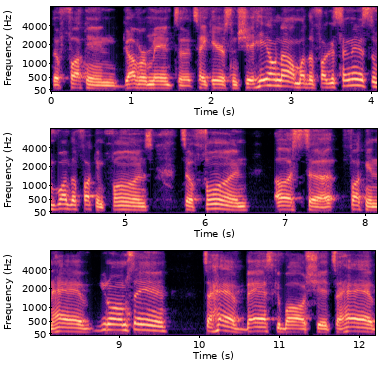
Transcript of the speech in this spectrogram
the fucking government to take care of some shit. Hell no, motherfucker. Send in some motherfucking funds to fund us to fucking have, you know what I'm saying? To have basketball shit, to have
